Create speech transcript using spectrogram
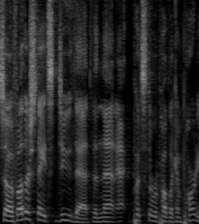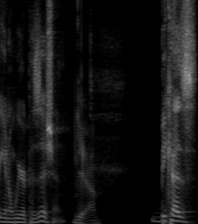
so if other states do that, then that puts the Republican Party in a weird position yeah. because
